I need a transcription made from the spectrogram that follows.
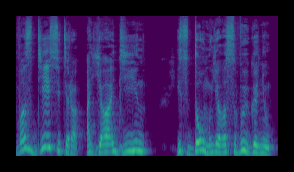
Вас десятеро, а я один! Из дому я вас выгоню!»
